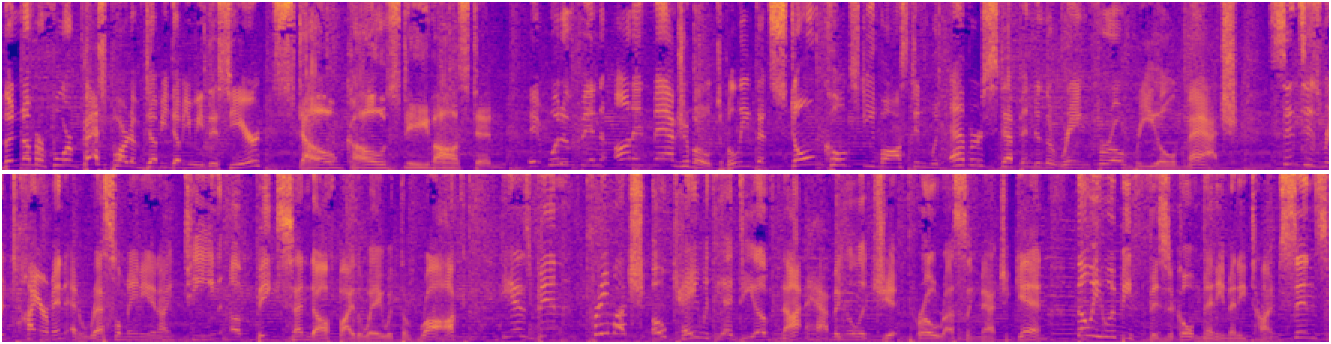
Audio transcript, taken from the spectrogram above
The number four best part of WWE this year Stone Cold Steve Austin. It would have been unimaginable to believe that Stone Cold Steve Austin would ever step into the ring for a real match. Since his retirement at WrestleMania 19, a big send off, by the way, with The Rock, he has been pretty much okay with the idea of not having a legit pro wrestling match again. Though he would be physical many, many times since,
